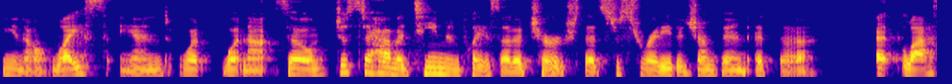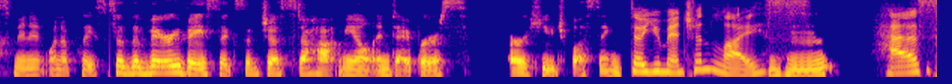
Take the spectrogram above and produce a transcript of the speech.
you know, lice and what whatnot. So just to have a team in place at a church that's just ready to jump in at the at last minute when a place. So the very basics of just a hot meal and diapers are a huge blessing. So you mentioned lice. Mm-hmm. Has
